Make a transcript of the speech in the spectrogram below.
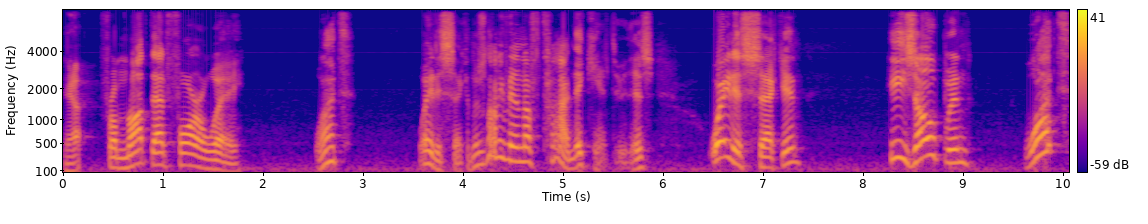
yeah. from not that far away. What? Wait a second. There's not even enough time. They can't do this. Wait a second. He's open. What?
